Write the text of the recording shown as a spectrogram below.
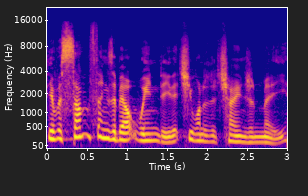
there were some things about Wendy that she wanted to change in me,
